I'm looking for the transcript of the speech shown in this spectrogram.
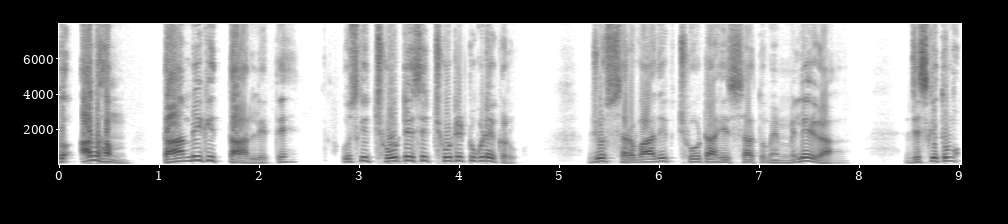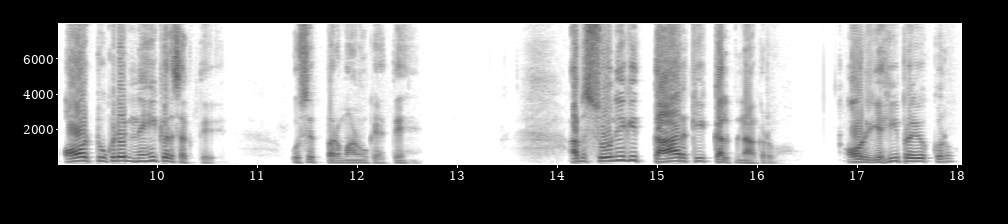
तो अब हम तांबे की तार लेते हैं। उसके छोटे से छोटे टुकड़े करो। जो सर्वाधिक छोटा हिस्सा तुम्हें मिलेगा, जिसके तुम और टुकड़े नहीं कर सकते, उसे परमाणु कहते हैं। अब सोने की तार की कल्पना करो और यही प्रयोग करो।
